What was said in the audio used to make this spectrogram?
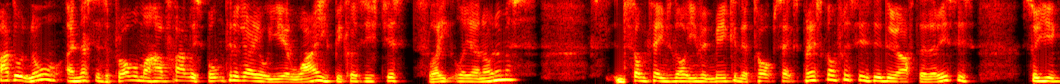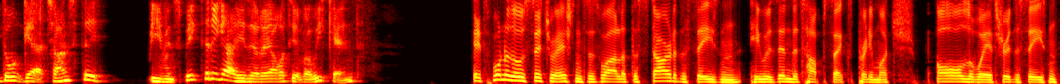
I don't know, and this is a problem. I have hardly spoken to the guy all year. Why? Because he's just slightly anonymous. Sometimes not even making the top six press conferences they do after the races. So you don't get a chance to even speak to the guy in the reality of a weekend. it's one of those situations as well. At the start of the season, he was in the top six pretty much all the way through the season.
